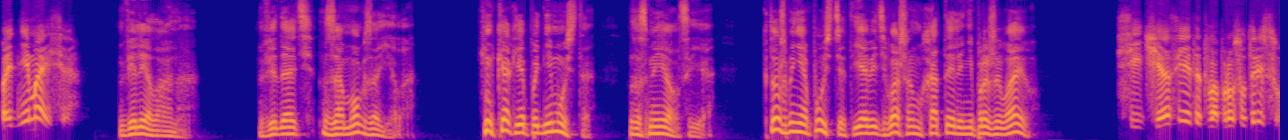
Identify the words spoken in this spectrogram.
«Поднимайся», — велела она. Видать, замок заело. «Как я поднимусь-то?» — засмеялся я. «Кто ж меня пустит? Я ведь в вашем хотеле не проживаю». «Сейчас я этот вопрос утрясу»,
